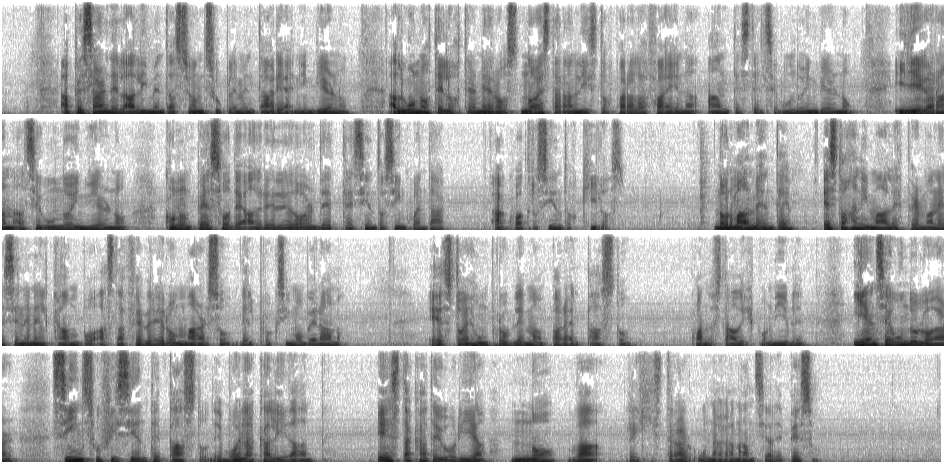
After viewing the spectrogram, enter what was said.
a pesar de la alimentación suplementaria en invierno, algunos de los terneros no estarán listos para la faena antes del segundo invierno y llegarán al segundo invierno con un peso de alrededor de 350 a 400 kilos. Normalmente, estos animales permanecen en el campo hasta febrero-marzo del próximo verano. Esto es un problema para el pasto cuando está disponible. Y en segundo lugar, sin suficiente pasto de buena calidad, esta categoría no va a registrar una ganancia de peso.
